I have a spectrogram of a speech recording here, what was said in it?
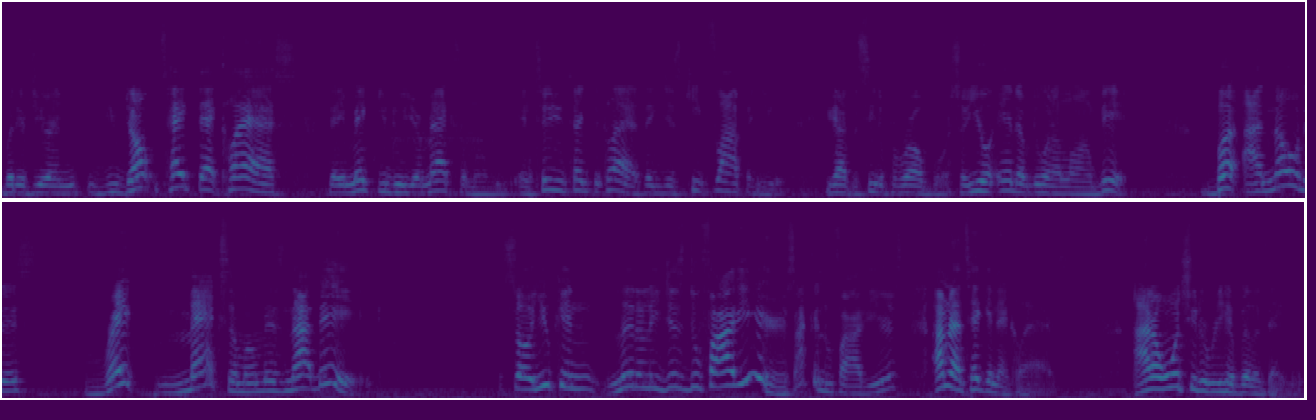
But if you're if you don't take that class, they make you do your maximum. Until you take the class, they just keep flopping you. You have to see the parole board, so you'll end up doing a long bit. But I noticed rape maximum is not big. So you can literally just do five years. I can do five years. I'm not taking that class. I don't want you to rehabilitate me.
